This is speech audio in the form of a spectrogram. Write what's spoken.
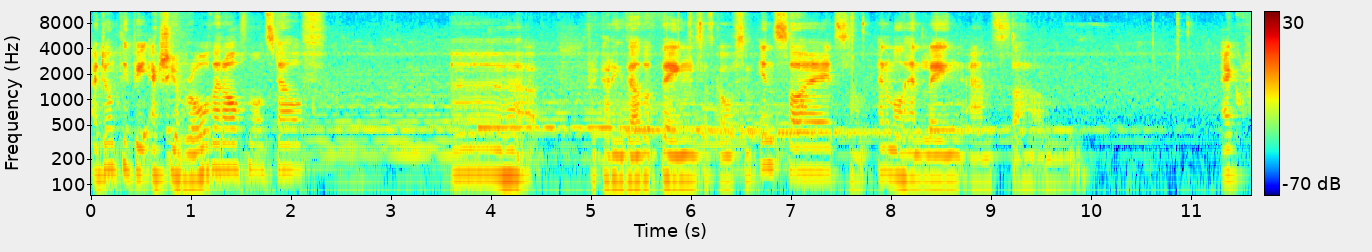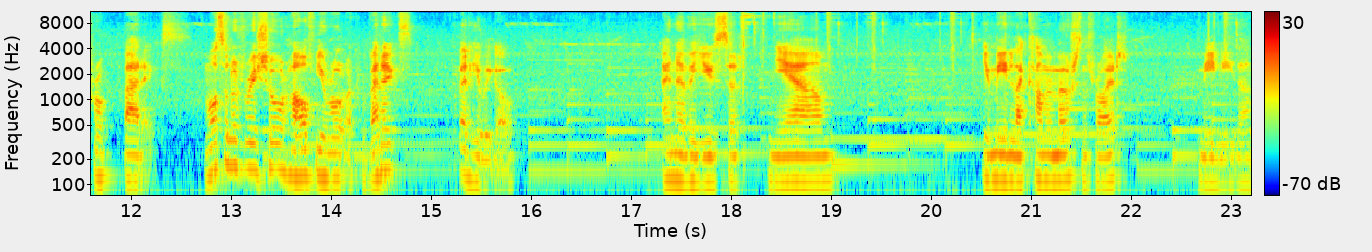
I don't think we actually roll that often on stealth. Uh, regarding the other things, let's go with some insight, some animal handling, and some acrobatics. I'm also not really sure how often you roll acrobatics, but here we go. I never used it. Yeah. You mean like calm emotions, right? Me neither.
